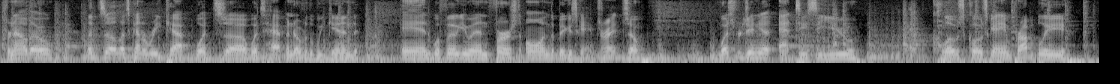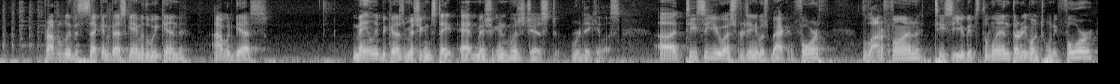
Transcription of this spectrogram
For now, though, let's uh, let's kind of recap what's uh, what's happened over the weekend, and we'll fill you in first on the biggest games. Right, so West Virginia at TCU, close close game, probably probably the second best game of the weekend, I would guess. Mainly because Michigan State at Michigan was just ridiculous. Uh, TCU West Virginia was back and forth. A lot of fun. TCU gets the win, 31 24.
